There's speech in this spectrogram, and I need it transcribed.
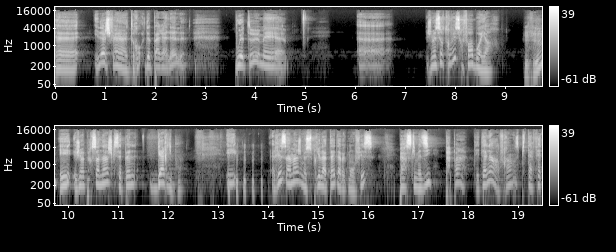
Euh, et là, je fais un drôle de parallèle, boiteux, mais je me suis retrouvé sur Fort Boyard. Mhm. Et j'ai un personnage qui s'appelle Garibou. Et récemment, je me suis pris la tête avec mon fils parce qu'il me dit Papa, t'es allé en France puis t'as fait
